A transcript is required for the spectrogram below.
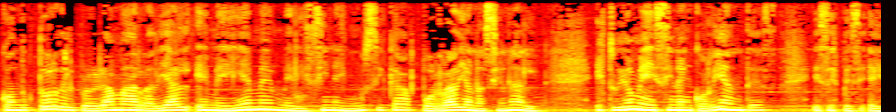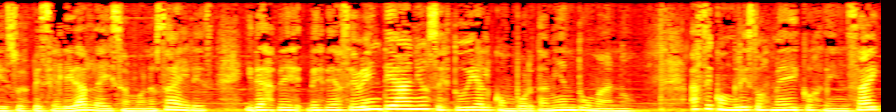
conductor del programa radial M&M Medicina y Música por Radio Nacional. Estudió medicina en Corrientes, eh, su especialidad la hizo en Buenos Aires y desde, desde hace 20 años estudia el comportamiento humano. Hace congresos médicos de insight,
